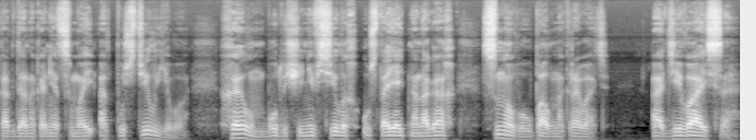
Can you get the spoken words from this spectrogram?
Когда, наконец, Мэй отпустил его, Хелм, будучи не в силах устоять на ногах, снова упал на кровать. «Одевайся!»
